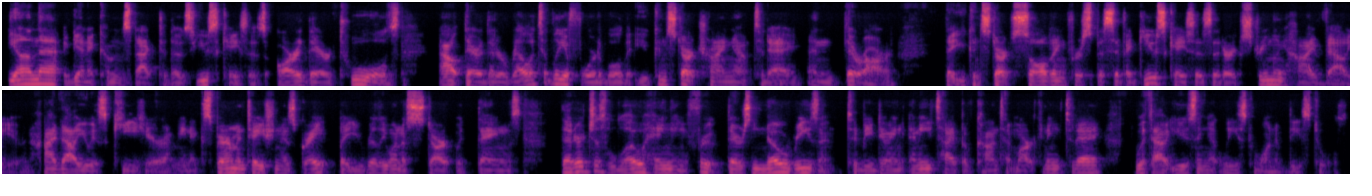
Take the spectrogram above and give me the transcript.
Beyond that, again, it comes back to those use cases. Are there tools out there that are relatively affordable that you can start trying out today? And there are that you can start solving for specific use cases that are extremely high value. And high value is key here. I mean, experimentation is great, but you really want to start with things that are just low hanging fruit. There's no reason to be doing any type of content marketing today without using at least one of these tools.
